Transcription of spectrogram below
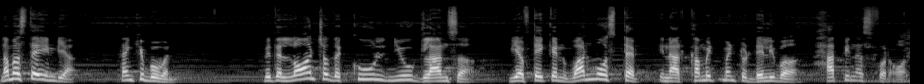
Namaste India. Thank you, Bhuvan. With the launch of the cool new Glanza, we have taken one more step in our commitment to deliver happiness for all.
